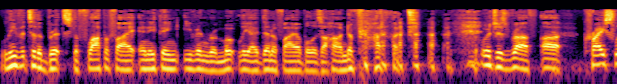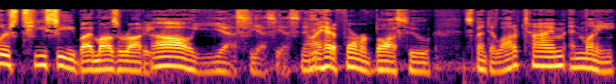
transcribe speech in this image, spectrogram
"Leave it to the Brits to flopify anything even remotely identifiable as a Honda product," which is rough. Uh, Chrysler's TC by Maserati. Oh yes, yes, yes. Now I had a former boss who spent a lot of time and money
